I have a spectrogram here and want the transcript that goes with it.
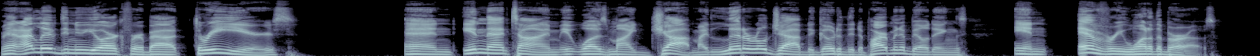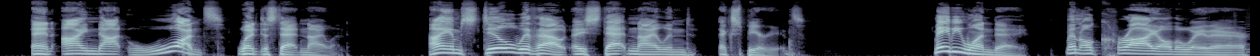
Man, I lived in New York for about three years. And in that time, it was my job, my literal job, to go to the Department of Buildings in every one of the boroughs. And I not once went to Staten Island. I am still without a Staten Island experience. Maybe one day. Then I'll cry all the way there.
